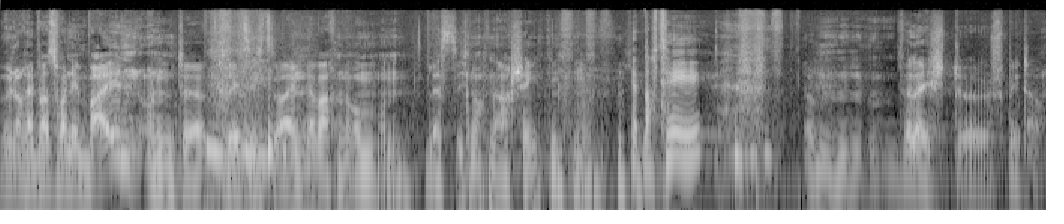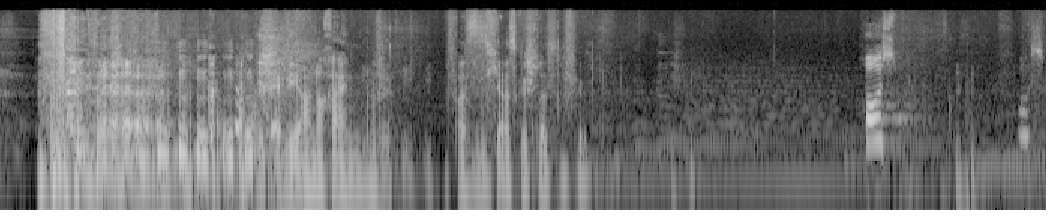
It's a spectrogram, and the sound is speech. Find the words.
haben wir noch etwas von dem Wein? Und äh, dreht sich zu einem der Wachen um und lässt sich noch nachschenken. Ich hab noch Tee. ähm, vielleicht äh, später. Gibt Abby auch noch rein, bevor sie sich ausgeschlossen fühlt. Prost. Prost.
